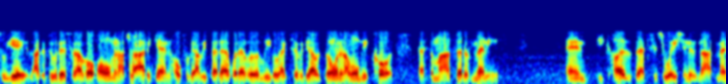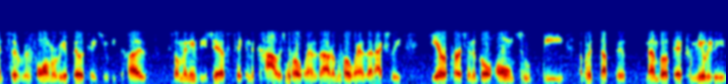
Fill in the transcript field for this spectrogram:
two years. I could do this, and I'll go home and I'll try it again. Hopefully, I'll be better at whatever illegal activity I was doing, and I won't get caught. That's the mindset of many. And because that situation is not meant to reform or rehabilitate you, because so many of these jails are taking the college programs out, or programs that actually gear a person to go home to be a productive member of their community,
